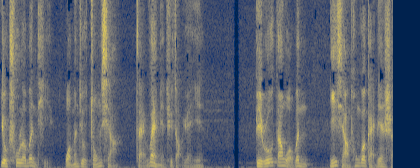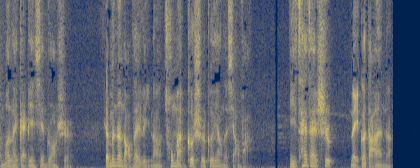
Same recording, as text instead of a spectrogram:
又出了问题，我们就总想在外面去找原因。比如，当我问你想通过改变什么来改变现状时，人们的脑袋里呢，充满各式各样的想法。你猜猜是哪个答案呢？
